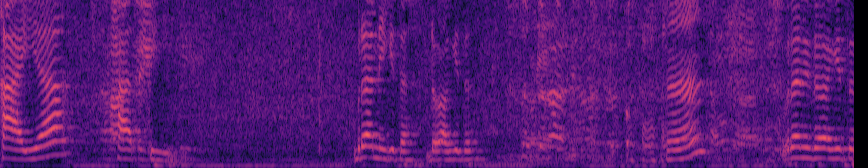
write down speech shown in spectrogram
kaya hati. Berani kita doa gitu? Hah? Berani doa gitu?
